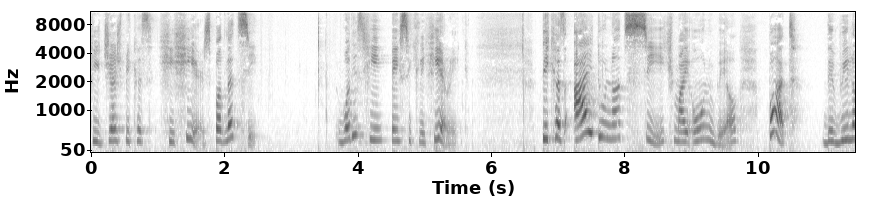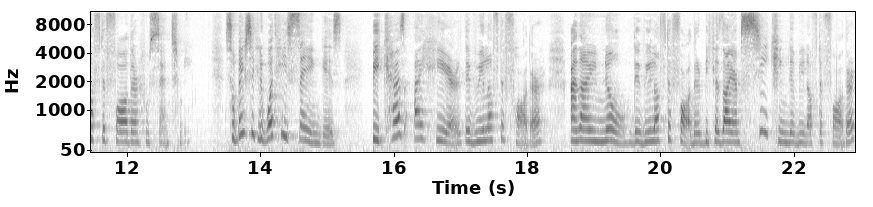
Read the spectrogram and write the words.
He judged because he hears. But let's see. What is he basically hearing? Because I do not seek my own will, but the will of the Father who sent me. So basically, what he's saying is because I hear the will of the Father and I know the will of the Father because I am seeking the will of the Father,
